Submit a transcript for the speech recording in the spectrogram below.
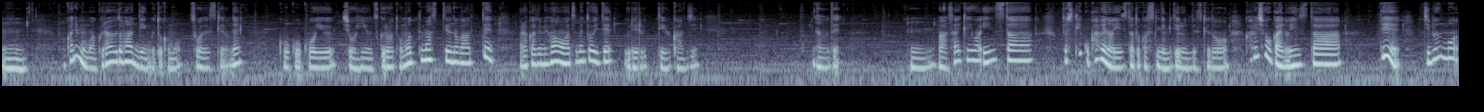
うん、他にもまあクラウドファンディングとかもそうですけどねこうこうこういう商品を作ろうと思ってますっていうのがあってあらかじめファンを集めといて売れるっていう感じ。なのでうんまあ最近はインスタ私結構カフェのインスタとか好きで見てるんですけどカフェ紹介のインスタで自分も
